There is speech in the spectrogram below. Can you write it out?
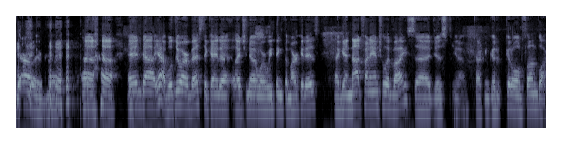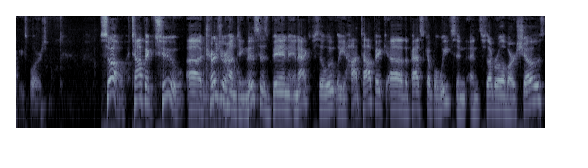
dollar. Uh, and uh, yeah, we'll do our best to kind of let you know where we think the market is. Again, not financial advice, uh, just you know, talking good, good old fun block explorers. So, topic two, uh, treasure hunting. This has been an absolutely hot topic uh, the past couple weeks and, and several of our shows.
